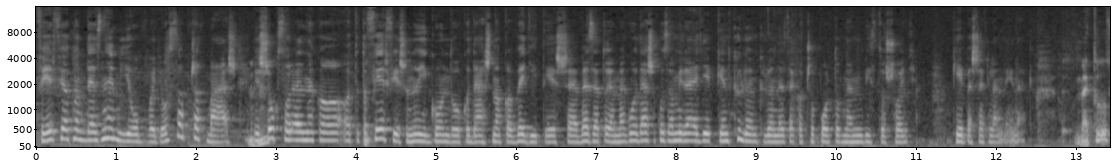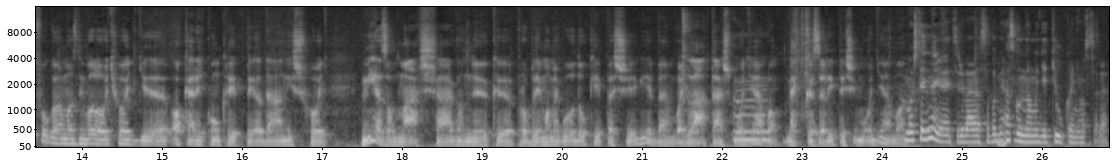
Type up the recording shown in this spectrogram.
férfiaknak, de ez nem jobb vagy rosszabb, csak más. Uh-huh. És sokszor ennek a, a, tehát a férfi és a női gondolkodásnak a vegyítése vezet olyan megoldásokhoz, amire egyébként külön-külön ezek a csoportok nem biztos, hogy képesek lennének. Meg tudod fogalmazni valahogy, hogy akár egy konkrét példán is, hogy mi az a másság a nők probléma megoldó képességében, vagy látásmódjában, mm. megközelítési módjában? Most egy nagyon egyszerű válasz, én azt gondolom, hogy egy tyúkanyó szerep.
